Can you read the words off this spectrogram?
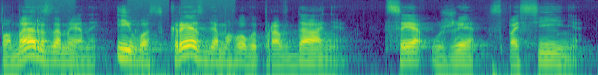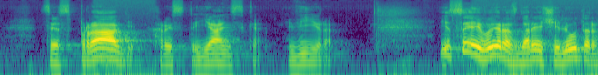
помер за мене і воскрес для мого виправдання, це уже спасіння. Це справді християнська віра. І цей вираз, до речі, Лютер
